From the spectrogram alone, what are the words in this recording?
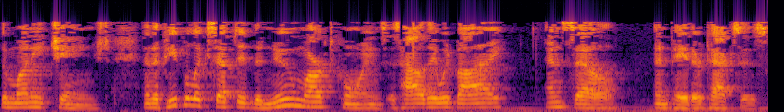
the money changed, and the people accepted the new marked coins as how they would buy and sell and pay their taxes.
